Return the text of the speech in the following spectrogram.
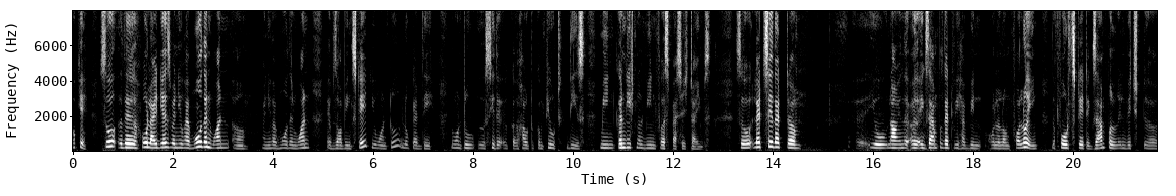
Okay. So, the whole idea is when you have more than one uh, when you have more than one absorbing state you want to look at the you want to uh, see the uh, how to compute these mean conditional mean first passage times. So, let us say that um, you now in the uh, example that we have been all along following the fourth state example in which uh,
